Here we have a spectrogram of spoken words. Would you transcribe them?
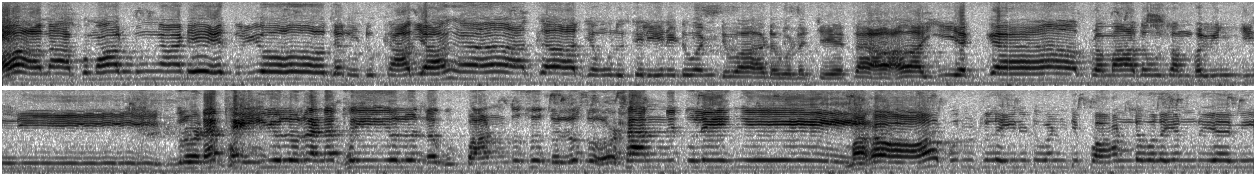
ఆ నా కుమారుడు నాడే దుర్యోధనుడు కార్యా కార్యములు తెలియనటువంటి వాడవుడ చేత ఈ యొక్క ప్రమాదం సంభవించింది. దృఢధైర్యులు రణధైర్యులు నగు పాండు సుతులు దోషాన్ని తులేంగి. మహాపురుషులైనటువంటి పాండవుల యందు ఏమీ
